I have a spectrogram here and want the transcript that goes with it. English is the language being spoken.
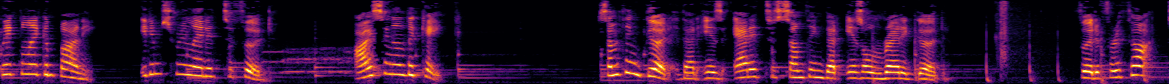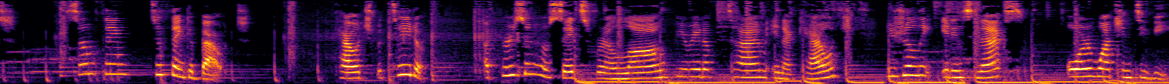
Quick like a bunny. Items related to food. Icing on the cake. Something good that is added to something that is already good. Food for thought. Something to think about. Couch potato. A person who sits for a long period of time in a couch, usually eating snacks or watching TV.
